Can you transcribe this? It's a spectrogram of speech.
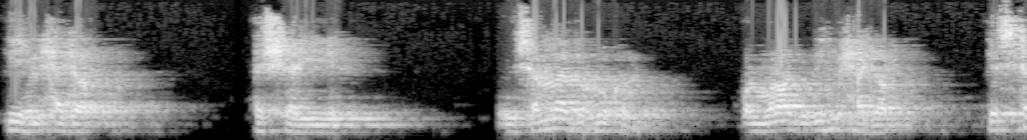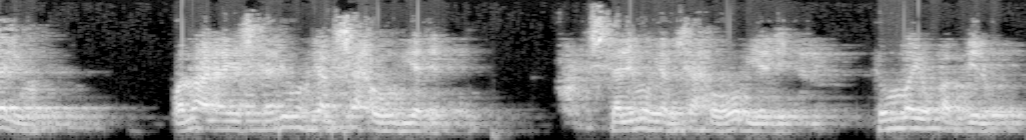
فيه الحجر الشريف يسمى بالركن. والمراد به الحجر. يستلمه ومعنى يستلمه يمسحه بيده. يستلمه يمسحه بيده. ثم يقبله.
